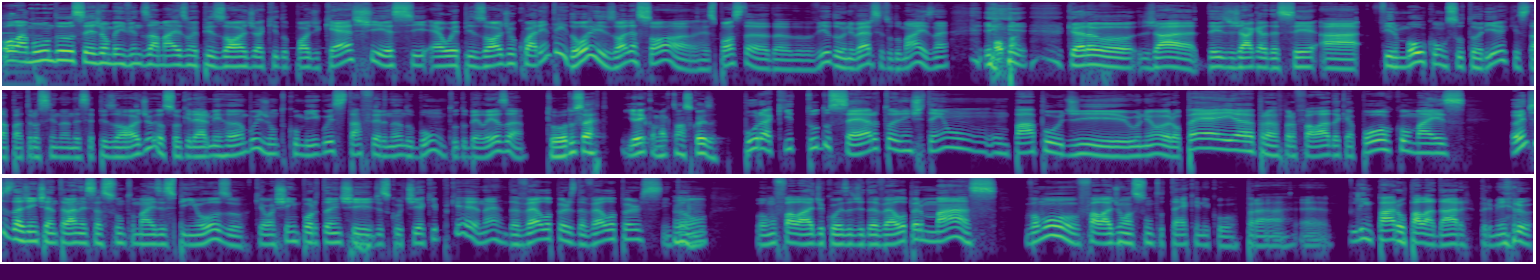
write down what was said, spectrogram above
Olá, mundo! Sejam bem-vindos a mais um episódio aqui do podcast. Esse é o episódio 42. Olha só, resposta do vida, do universo e tudo mais, né? E quero já, desde já, agradecer a Firmou Consultoria, que está patrocinando esse episódio. Eu sou Guilherme Rambo e junto comigo está Fernando Boom. Tudo beleza? Tudo certo. E aí, como é que estão as coisas? Por aqui tudo certo, a gente tem um, um papo de União Europeia para falar daqui a pouco, mas antes da gente entrar nesse assunto mais espinhoso, que eu achei importante uhum. discutir aqui, porque, né, developers, developers, então uhum. vamos falar de coisa de developer, mas Vamos falar de um assunto técnico para é, limpar o paladar primeiro.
